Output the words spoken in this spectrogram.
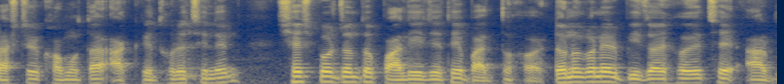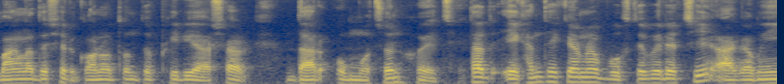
রাষ্ট্রের ক্ষমতা আঁকড়ে ধরেছিলেন, শেষ পর্যন্ত পালিয়ে যেতে বাধ্য হয়। জনগণের বিজয় হয়েছে আর বাংলাদেশের গণতন্ত্র ফিরিয়ে আসার দ্বার উন্মোচন হয়েছে। অর্থাৎ এখান থেকে আমরা বুঝতে পেরেছি, আগামী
